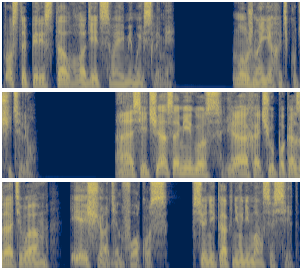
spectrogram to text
просто перестал владеть своими мыслями. Нужно ехать к учителю. «А сейчас, амигос, я хочу показать вам еще один фокус», — все никак не унимался Сид.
